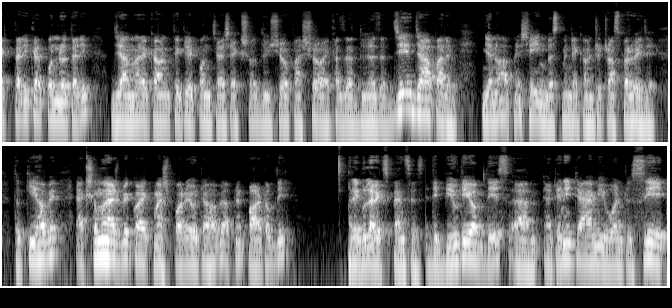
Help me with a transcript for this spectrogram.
এক তারিখ আর পনেরো তারিখ, যে আমার অ্যাকাউন্ট থেকে পঞ্চাশ, একশো, দুইশো, পাঁচশো, এক হাজার, দুই হাজার, যে যা পারেন, যেন আপনি সেই ইনভেস্টমেন্ট অ্যাকাউন্টে ট্রান্সফার হয়ে যায়। তো কি হবে? এক সময় আসবে, কয়েক মাস পরে ওটা হবে আপনার part of the regular expenses. The beauty of this, um, at any time you want to see it,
